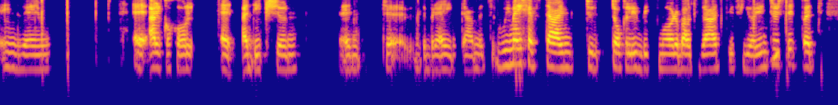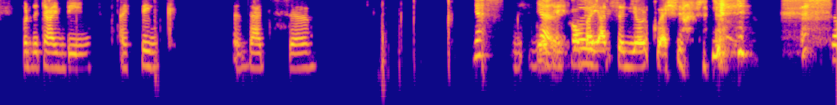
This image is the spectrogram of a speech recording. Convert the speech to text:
in the uh, alcohol uh, addiction and the brain damage. We may have time to talk a little bit more about that if you are interested, but for the time being, I think that's uh, Yes. Yeah, I hope I answered your question. so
